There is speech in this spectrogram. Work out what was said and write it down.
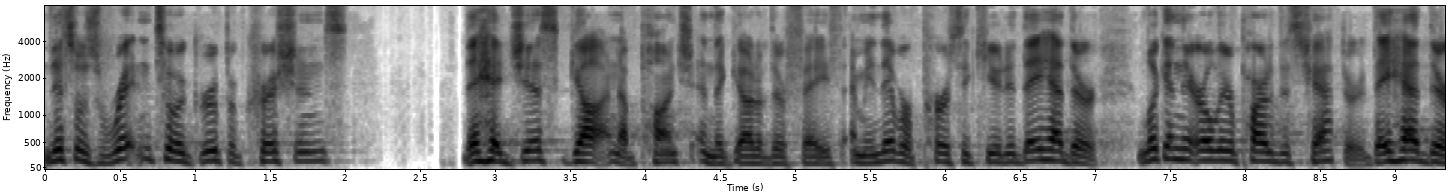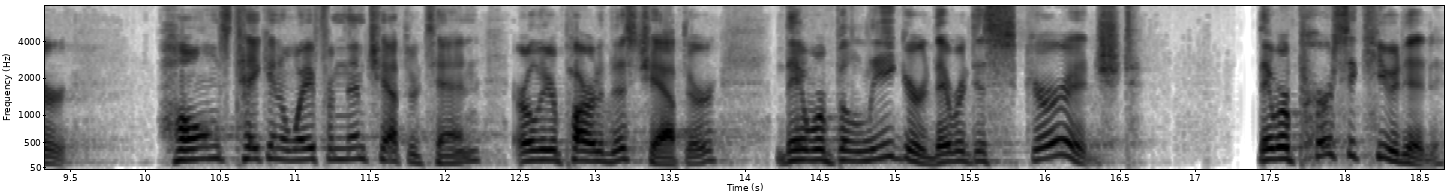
this was written to a group of Christians they had just gotten a punch in the gut of their faith. I mean, they were persecuted. They had their, look in the earlier part of this chapter, they had their homes taken away from them, chapter 10, earlier part of this chapter. They were beleaguered, they were discouraged, they were persecuted.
